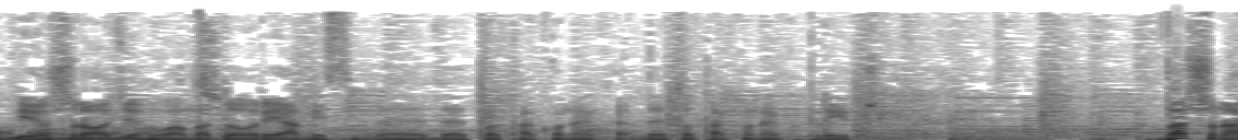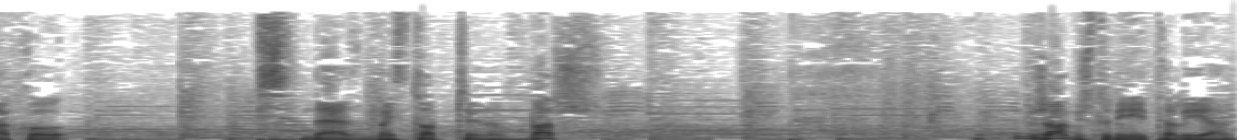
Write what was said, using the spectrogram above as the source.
Pa Bio još rođen u. Amadori, ja mislim da je, da je to tako neka, da je to tako neka priča. Baš onako, ne znam, majstorčina, baš žao mi što nije italijan.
